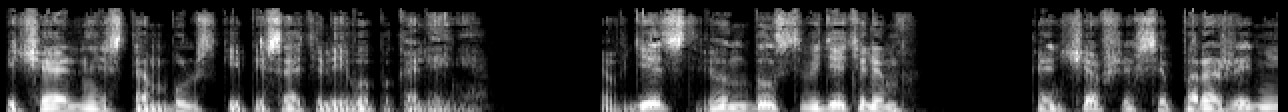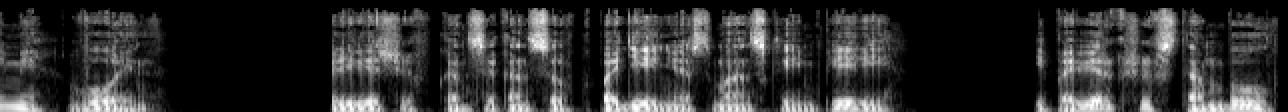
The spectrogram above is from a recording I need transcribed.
печальные стамбульские писатели его поколения. В детстве он был свидетелем кончавшихся поражениями войн, приведших в конце концов к падению Османской империи и повергших Стамбул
